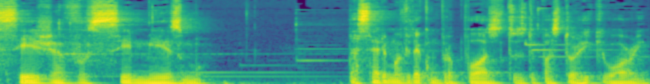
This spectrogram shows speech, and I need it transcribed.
Seja você mesmo. Da série Uma Vida com Propósitos, do pastor Rick Warren.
